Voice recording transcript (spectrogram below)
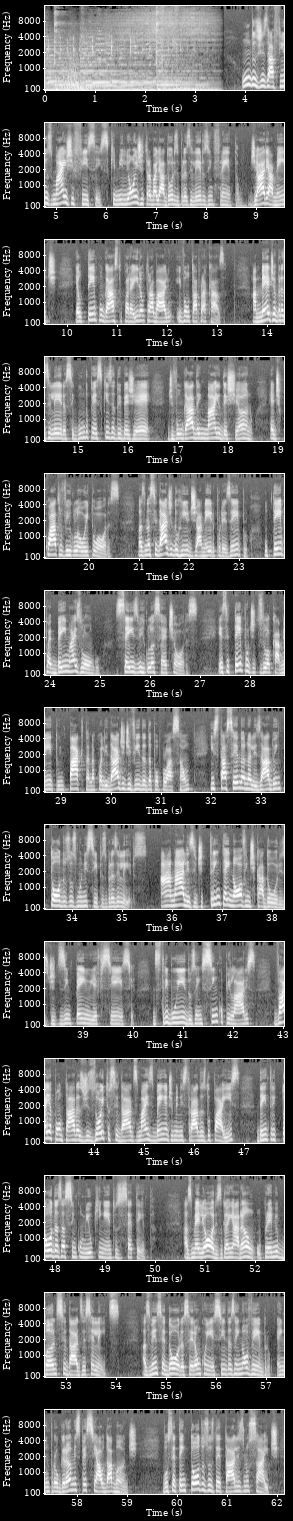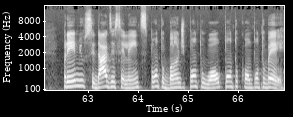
Um dos desafios mais difíceis que milhões de trabalhadores brasileiros enfrentam diariamente é o tempo gasto para ir ao trabalho e voltar para casa. A média brasileira, segundo pesquisa do IBGE, divulgada em maio deste ano, é de 4,8 horas. Mas na cidade do Rio de Janeiro, por exemplo, o tempo é bem mais longo, 6,7 horas. Esse tempo de deslocamento impacta na qualidade de vida da população e está sendo analisado em todos os municípios brasileiros. A análise de 39 indicadores de desempenho e eficiência, distribuídos em cinco pilares, vai apontar as 18 cidades mais bem administradas do país, dentre todas as 5.570. As melhores ganharão o prêmio Band Cidades Excelentes. As vencedoras serão conhecidas em novembro, em um programa especial da Band. Você tem todos os detalhes no site prêmiocidadesexcelentes.band.uol.com.br.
